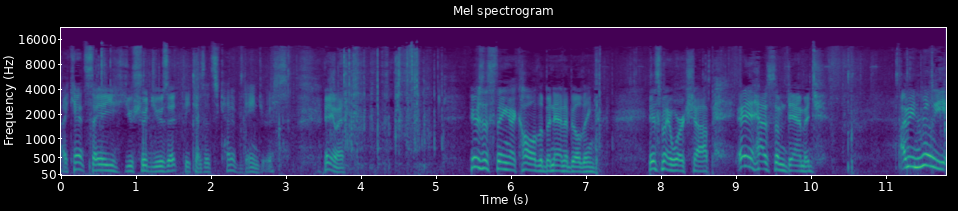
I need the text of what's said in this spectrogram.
I can't say you should use it because it's kind of dangerous. Anyway, here's this thing I call the banana building. It's my workshop, and it has some damage. I mean, really,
